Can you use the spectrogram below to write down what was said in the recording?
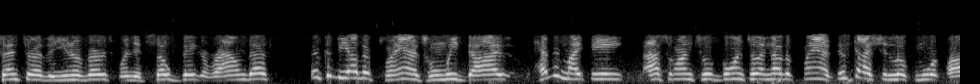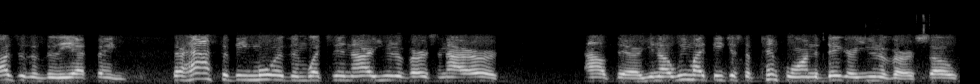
center of the universe when it's so big around us. There could be other planets when we die. Heaven might be us on to going to another planet. This guy should look more positively at things there has to be more than what's in our universe and our Earth out there. You know, we might be just a pimple on the bigger universe. So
